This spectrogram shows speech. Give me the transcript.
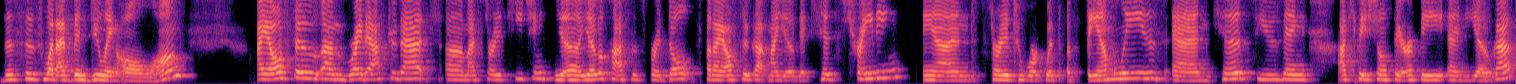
This is what I've been doing all along. I also, um, right after that, um, I started teaching uh, yoga classes for adults, but I also got my yoga kids training and started to work with uh, families and kids using occupational therapy and yoga.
